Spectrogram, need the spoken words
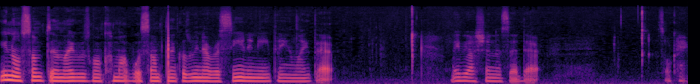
you know, something like we was gonna come up with something because we never seen anything like that. Maybe I shouldn't have said that. It's okay.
